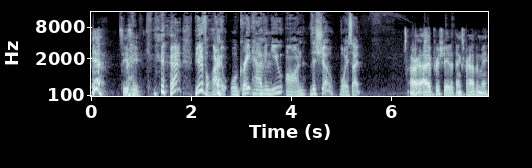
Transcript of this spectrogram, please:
Yeah, It's easy. Right. Beautiful. All right. Well, great having you on the show, Voiicide. All right. I appreciate it. Thanks for having me.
